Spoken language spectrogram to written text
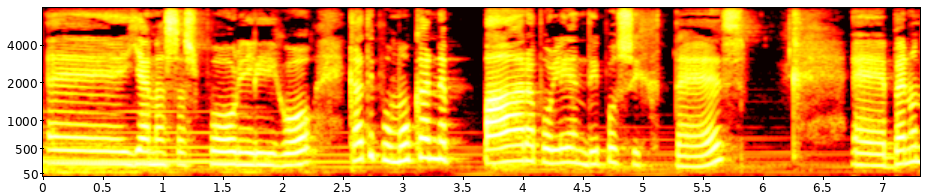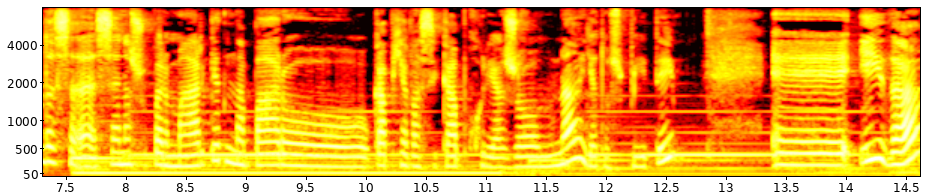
ε, για να σας πω λίγο κάτι που μου έκανε πάρα πολύ εντύπωση χτες ε, μπαίνοντας σε ένα σούπερ μάρκετ να πάρω κάποια βασικά που χρειαζόμουν για το σπίτι ε, είδα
